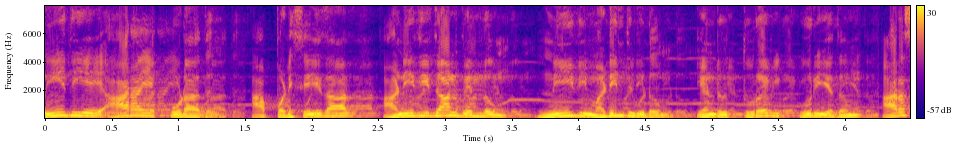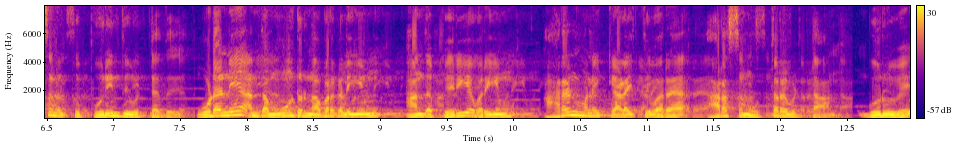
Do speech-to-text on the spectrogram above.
நீதியை ஆராயக்கூடாது. அப்படி செய்தால் அநீதிதான் வெல்லும் நீதி மடிந்துவிடும் என்று துறவி கூறியதும் அரசனுக்கு புரிந்துவிட்டது. உடனே அந்த மூன்று நபர்களையும் அந்த பெரியவரையும் அரண்மனைக்கு அழைத்து வர அரசன் உத்தரவிட்டான். குருவே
